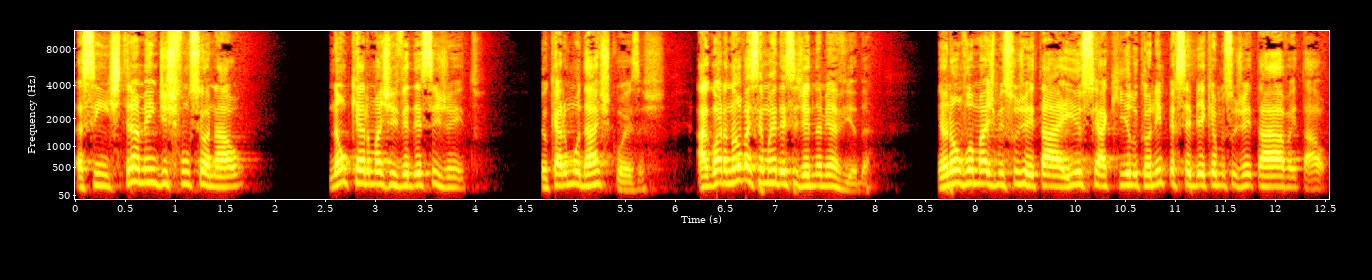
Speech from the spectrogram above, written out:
assim extremamente disfuncional. Não quero mais viver desse jeito. Eu quero mudar as coisas. Agora não vai ser mais desse jeito na minha vida. Eu não vou mais me sujeitar a isso e aquilo que eu nem percebia que eu me sujeitava e tal.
